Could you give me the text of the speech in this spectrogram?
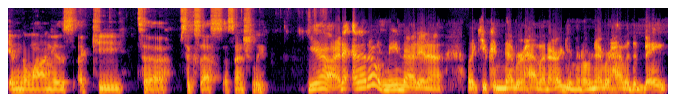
getting along is a key to success essentially yeah, and, and I don't mean that in a like you can never have an argument or never have a debate,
